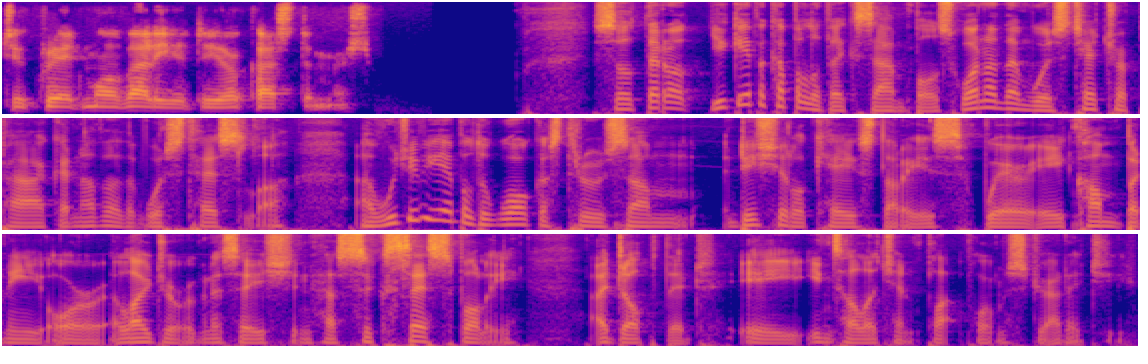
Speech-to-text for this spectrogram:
to create more value to your customers. So, Tero, you gave a couple of examples. One of them was Tetra Pak, another was Tesla. Uh, would you be able to walk us through some digital case studies where a company or a larger organization has successfully adopted a intelligent platform strategy?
